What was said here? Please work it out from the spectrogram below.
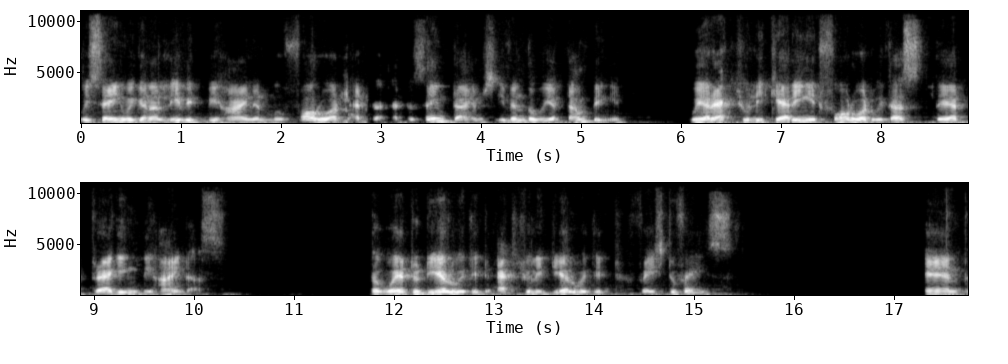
we're saying we're gonna leave it behind and move forward. At the, at the same times, even though we are dumping it, we are actually carrying it forward with us. They are dragging behind us. The way to deal with it, actually deal with it face to face. And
